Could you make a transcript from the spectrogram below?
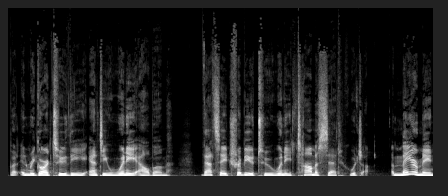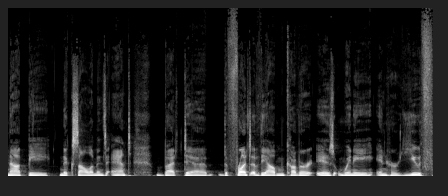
But in regard to the Auntie Winnie album, that's a tribute to Winnie Thomaset, which may or may not be Nick Saloman's aunt, but uh, the front of the album cover is Winnie in her youth.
